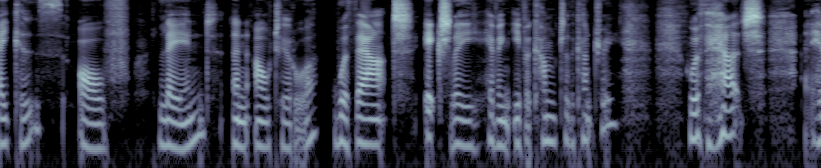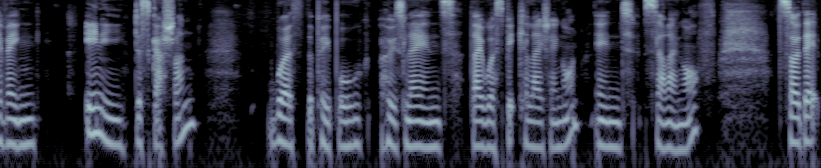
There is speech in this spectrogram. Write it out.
acres of land in Aotearoa without actually having ever come to the country, without having any discussion with the people whose lands they were speculating on and selling off. So that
